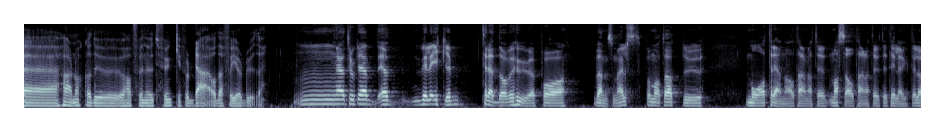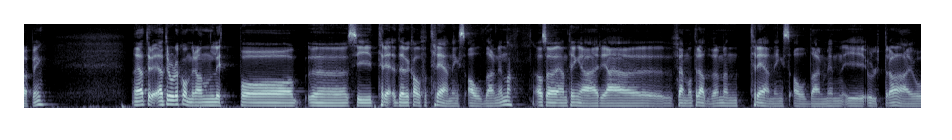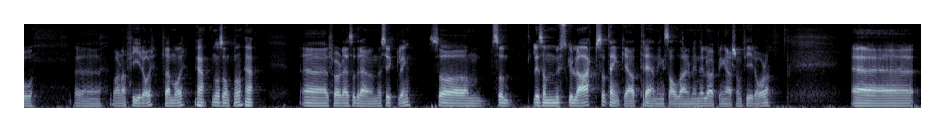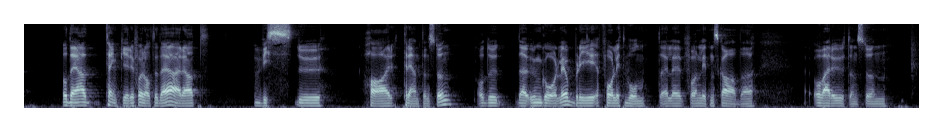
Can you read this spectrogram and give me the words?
her noe du har funnet ut funker for deg, og derfor gjør du det? Mm, jeg tror ikke jeg, jeg ville ikke tredd over huet på hvem som helst. På en måte at du må trene alternativ, masse alternativt i tillegg til løping. Jeg tror, jeg tror det kommer an litt på uh, si tre, det vi kaller for treningsalderen din. da Altså En ting er jeg er 35, men treningsalderen min i ultra er jo øh, Hva er det, fire år? Fem år? Ja. Noe sånt noe. Ja. Uh, før det så drev jeg med sykling. Så, så liksom muskulært så tenker jeg at treningsalderen min i løping er som fire år, da. Uh, og det jeg tenker i forhold til det, er at hvis du har trent en stund, og du, det er uunngåelig å bli, få litt vondt eller få en liten skade og være ute en stund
